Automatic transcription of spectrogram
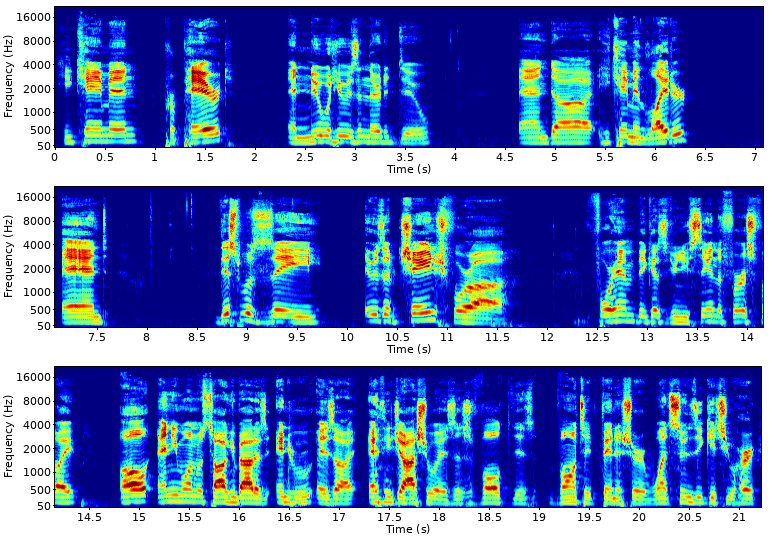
He came in prepared and knew what he was in there to do, and uh, he came in lighter. And this was a it was a change for uh for him because when you see in the first fight, all anyone was talking about is Andrew is uh, Anthony Joshua is this vault this vaunted finisher. Once soon as he gets you hurt,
